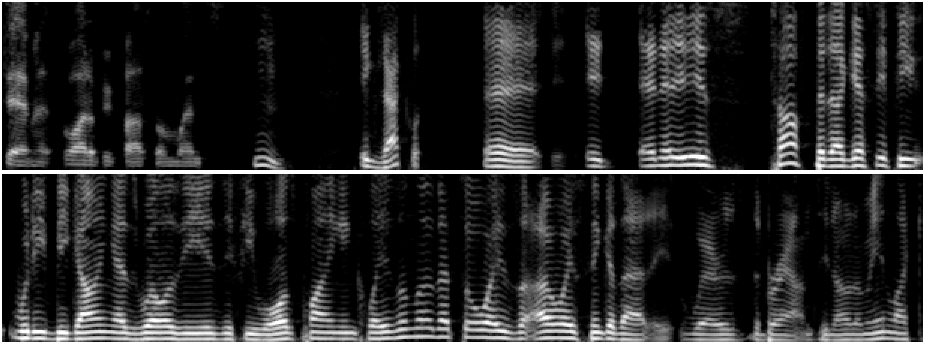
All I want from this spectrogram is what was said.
damn it, why did we pass on Wentz? Exactly. Uh, it and it is tough, but I guess if he would he be going as well as he is if he was playing in Cleveland though, that's always I always think of that. Whereas the Browns, you know what I mean? Like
